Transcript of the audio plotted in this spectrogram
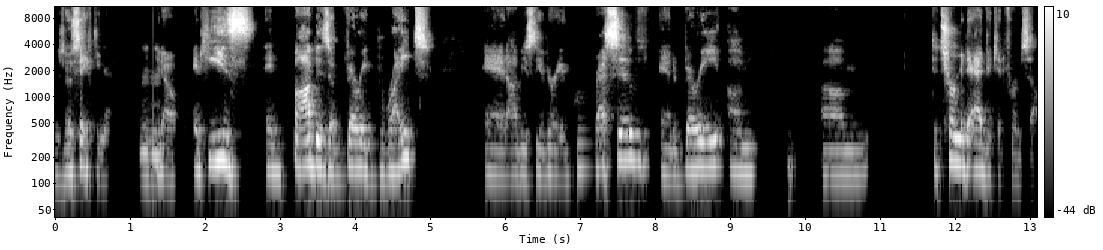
there's no safety net. Mm-hmm. You know, and he's and Bob is a very bright and obviously a very aggressive and a very um, um, determined advocate for himself.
